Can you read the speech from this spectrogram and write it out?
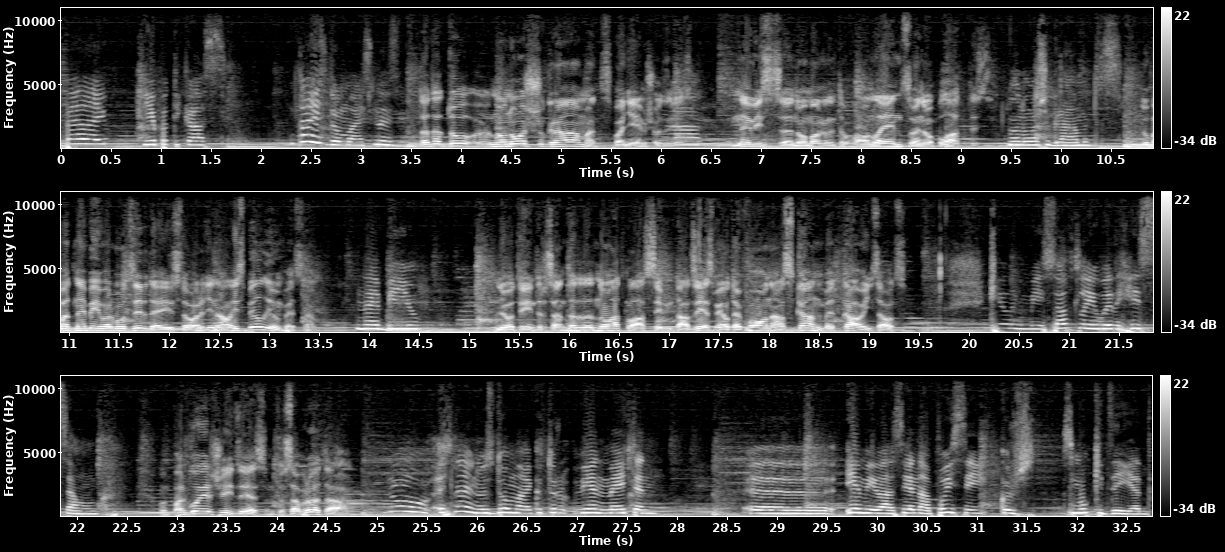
Spēlēju, iepatikās. Tā izdomāju, es nezinu. Tad, tad tu eh, no nošu grāmatas paņēmi šo dziesmu. Nevis eh, no magnetofona lentes vai no plates. No nošu grāmatas. Tu pat nebija varbūt dzirdējusi to oriģinālu izpildījumu pēc tam. Nebiju. Ļoti interesanti. Tad, tad nu, atklāsim. Tā dziesma jau te fonā skan, bet kā viņi sauc? Killing me softly with his song. Un par ko ir šī dziesma? Tu saproti tā? Nu, es nezinu, es domāju, ka tur viena meitene uh, iemīlās vienā puisī, kurš Sen åker.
